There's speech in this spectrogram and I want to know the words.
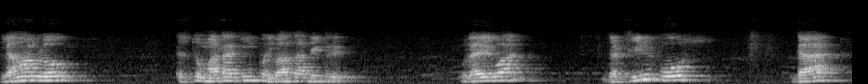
यहाँ हम लोग स्टोमाटा की परिभाषा देख रहे पूरा एक बार the tiny pores that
